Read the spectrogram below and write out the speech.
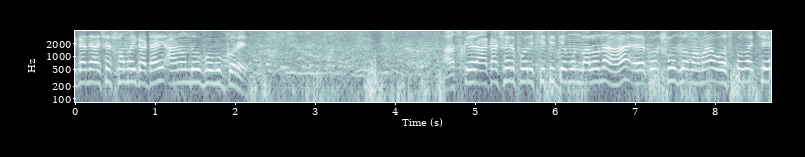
এখানে এসে সময় কাটায়, আনন্দ উপভোগ করে। আজকের আকাশের পরিস্থিতি তেমন ভালো না। এখন সূর্য মামা অস্ত যাচ্ছে।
